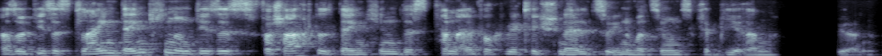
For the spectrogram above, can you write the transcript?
Also dieses Kleindenken und dieses Verschachteldenken, das kann einfach wirklich schnell zu Innovationskrepieren führen.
